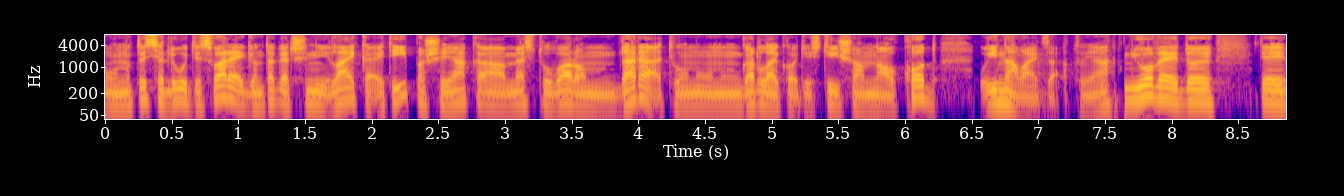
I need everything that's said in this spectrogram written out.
Un tas ir ļoti svarīgi. Un tagad šī laika ir īpaši, ja, mēs to varam darīt, un, un, un garlaikoties tiešām nav kod, un nav vajadzētu. Ja. Jo veidoja tie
